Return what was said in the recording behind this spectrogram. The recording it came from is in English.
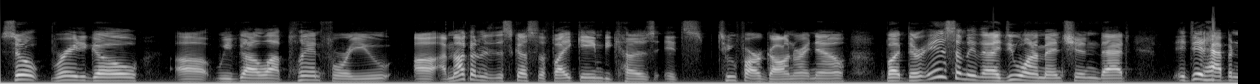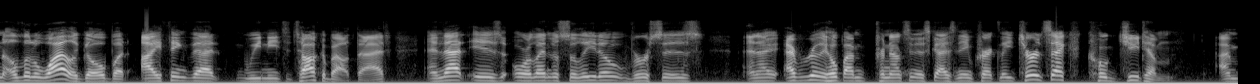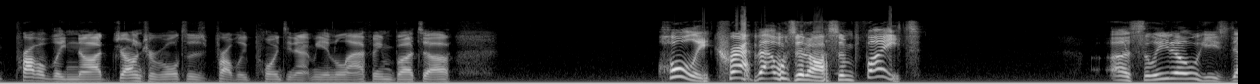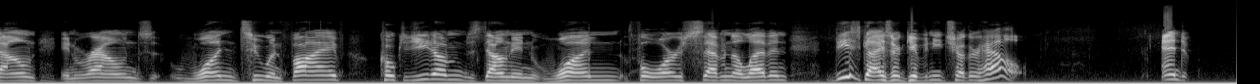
so ready to go. Uh, we've got a lot planned for you. Uh, I'm not going to discuss the fight game because it's too far gone right now, but there is something that I do want to mention that it did happen a little while ago, but I think that we need to talk about that, and that is Orlando Salido versus, and I, I really hope I'm pronouncing this guy's name correctly, Terdsak Kokietgym. I'm probably not. John Travolta is probably pointing at me and laughing, but uh, Holy crap, that was an awesome fight! Uh, Salido, he's down in rounds 1, 2, and 5. Kokietgym's down in 1, 4, 7, 11. These guys are giving each other hell. And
